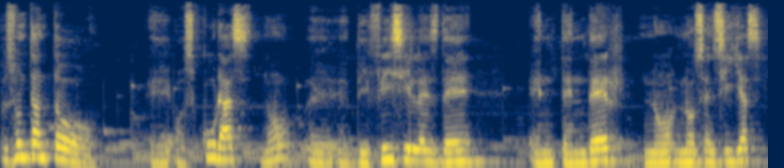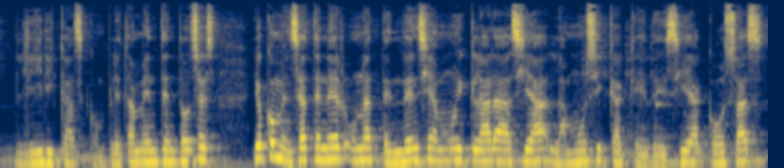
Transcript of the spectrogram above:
pues un tanto eh, oscuras, ¿no? Eh, eh, difíciles de entender, no, no sencillas, líricas completamente. Entonces yo comencé a tener una tendencia muy clara hacia la música que decía cosas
